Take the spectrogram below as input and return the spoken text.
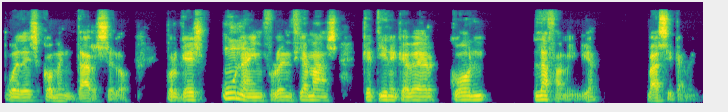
puedes comentárselo, porque es una influencia más que tiene que ver con la familia, básicamente.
